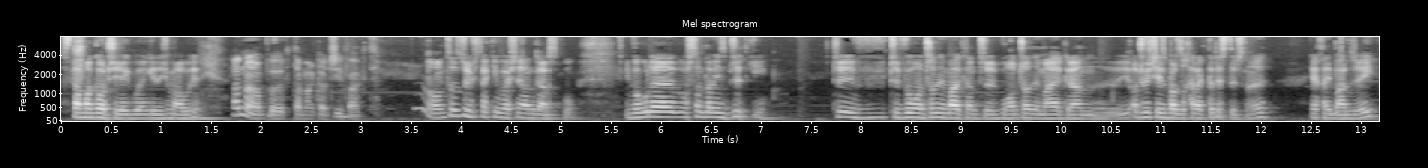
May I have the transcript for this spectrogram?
Z Tamagotchi, jak byłem kiedyś mały. A no, były Tamagotchi, fakt. No, to czymś takim właśnie angarsku. I w ogóle po prostu dla mnie jest brzydki. Czy, czy wyłączony ma ekran, czy włączony ma ekran. Oczywiście jest bardzo charakterystyczny, jak najbardziej.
